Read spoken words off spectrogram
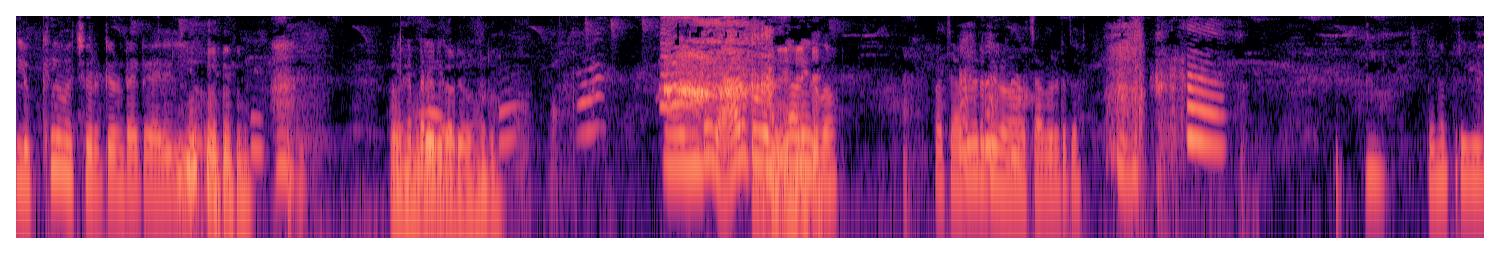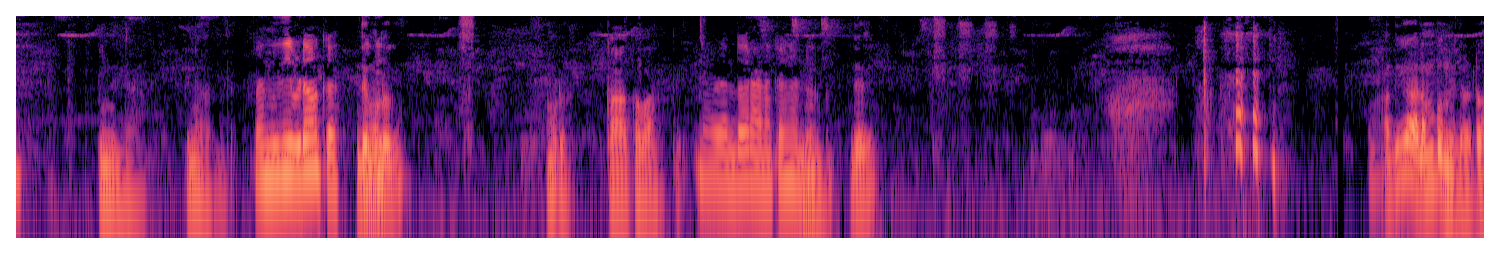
ലുക്കിൽ മെച്ചൂരിറ്റി ഉണ്ടായിട്ട് കാര്യമില്ല അടുത്ത് പിന്നെ പ്രിയ പിന്നെന്താ? പിന്നെ ഇവിടെ നോക്ക്. ഇതെങ്ങോട്ട് കാക്ക പാർക്ക് എന്തോ കണ്ടു. അധികം അലമ്പൊന്നുമില്ല കേട്ടോ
